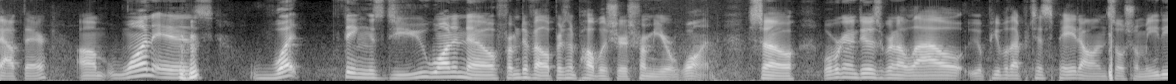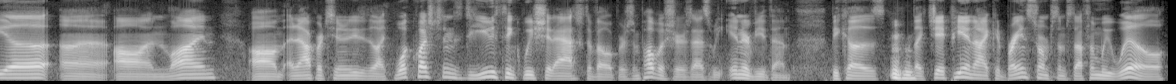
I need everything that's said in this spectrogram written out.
out there. Um, one is what things do you want to know from developers and publishers from year one? So what we're gonna do is we're gonna allow you know, people that participate on social media, uh, online, um, an opportunity to like, what questions do you think we should ask developers and publishers as we interview them? Because like JP and I could brainstorm some stuff, and we will,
